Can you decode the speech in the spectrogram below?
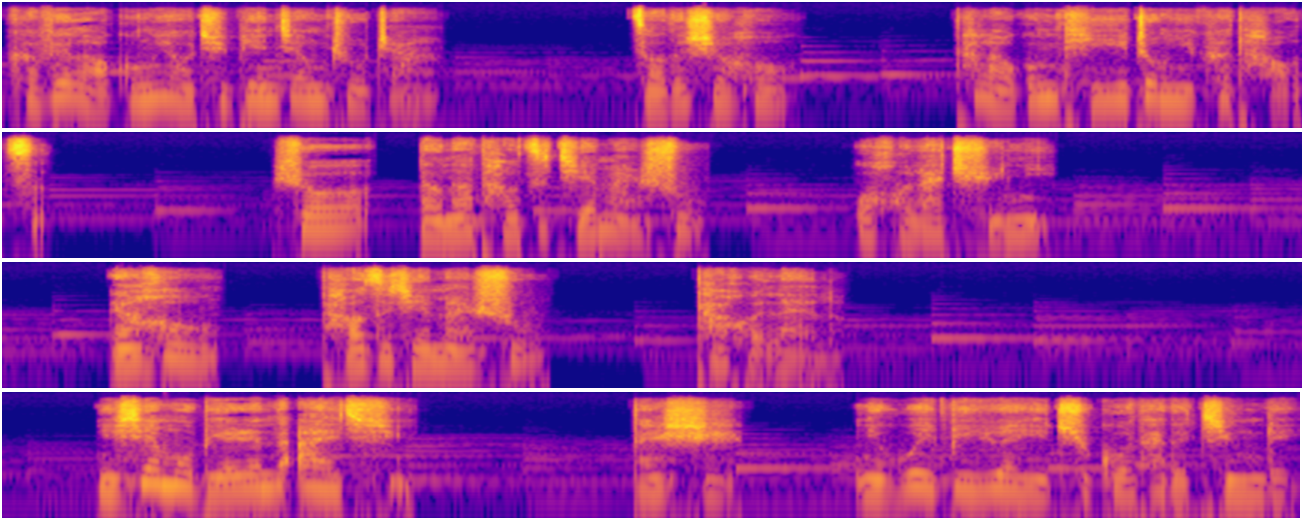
可菲老公要去边疆驻扎，走的时候，她老公提议种一棵桃子，说等到桃子结满树，我回来娶你。然后，桃子结满树，他回来了。你羡慕别人的爱情，但是，你未必愿意去过他的经历。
